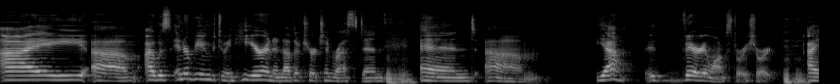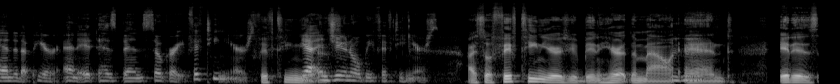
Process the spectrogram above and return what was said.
I um, I was interviewing between here and another church in Reston, Mm-hmm. and um, yeah, it, very long story short, Mm-hmm. I ended up here, and it has been so great. Fifteen years. 15 years. Yeah, in. June will be fifteen years. All right, so 15 years you've been here at the Mount, Mm-hmm. and it is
